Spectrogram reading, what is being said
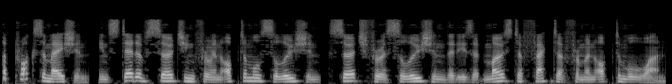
Approximation – Instead of searching for an optimal solution, search for a solution that is at most a factor from an optimal one.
